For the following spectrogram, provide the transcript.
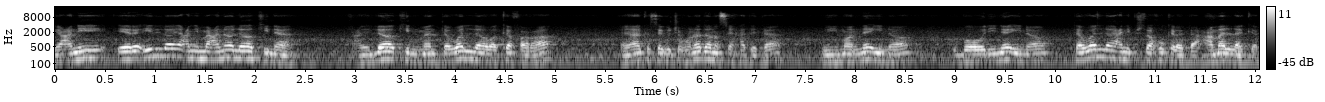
يعني إلا يعني معناه لكن. يعني لكن من تولى وكفر. يعني هل كسي يقول هذا نصيحتها وإيمان نئنا وباوري نئنا تولى يعني بشتاخو كرتا عمل لك.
